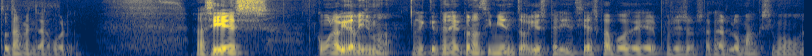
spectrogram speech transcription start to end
Totalmente de acuerdo. Así es. Como la vida misma, hay que tener conocimiento y experiencias para poder, pues eso, sacar lo máximo.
